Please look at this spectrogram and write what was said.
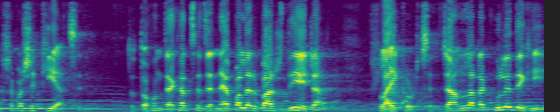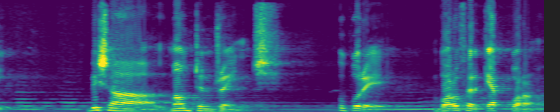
আশেপাশে কি আছে? তো তখন দেখাচ্ছে যে নেপালের পাশ দিয়ে এটা ফ্লাই করছে। জানলাটা খুলে দেখি, বিশাল মাউন্টেন রেঞ্জ উপরে বরফের ক্যাপ পরানো।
